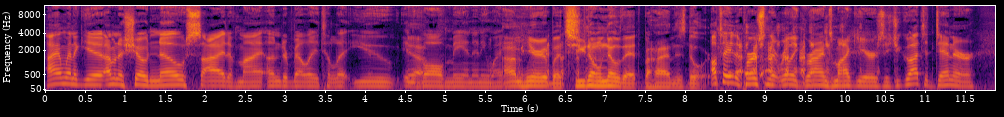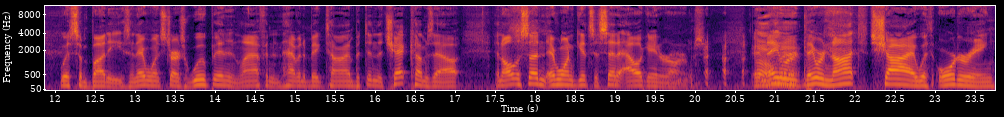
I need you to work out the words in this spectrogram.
I'm gonna give. I'm gonna show no side of my underbelly to let you involve me in any way. I'm here, but you don't know that behind this door. I'll tell you the person that really grinds my gears is you go out to dinner with some buddies and everyone starts whooping and laughing and having a big time, but then the check comes out and all of a sudden everyone gets a set of alligator arms. And Oh, they were they were not shy with ordering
